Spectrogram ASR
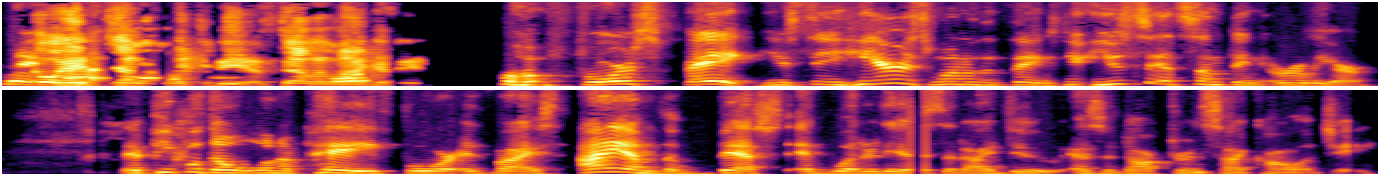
Go ahead, uh, tell it like it is. Tell it force, like it is. Force fake. You see, here's one of the things you, you said something earlier that people don't want to pay for advice. I am the best at what it is that I do as a doctor in psychology.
